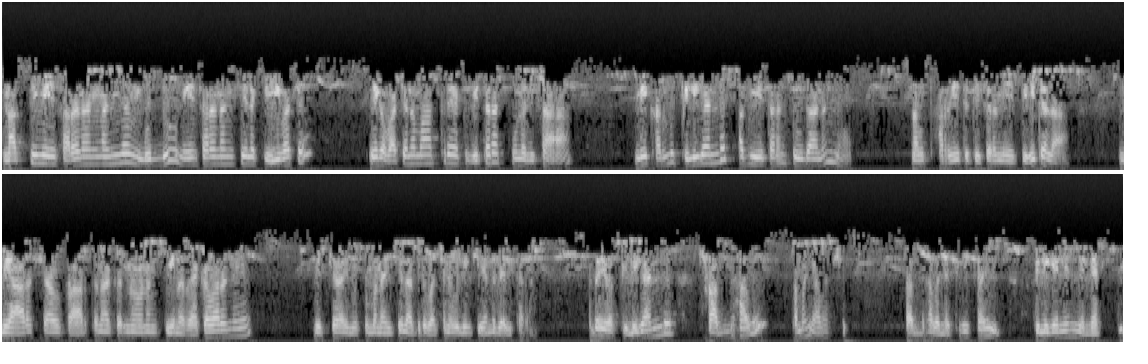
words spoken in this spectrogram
නත්ති මේ සරණං අඤ්ඤං බුද්ධෝ මේ සරණං කියලා කීවට ඒක වචන මාත්‍රයක් විතරක් වුණ නිසා මේ කරුණු පිළිගන්නත් අපි ඒ තරම් සූදානම් නැහැ. නමුත් හරියට තිසරණේ පිළිතලා මේ ආරක්ෂාව ප්‍රාර්ථනා කරනවා නම් තියෙන රැකවරණය මෙච්චරයි මෙතුමනයි කියලා අපිට වචන වලින් කියන්න බැරි තරම්. හැබැයි ඒක පිළිගන්න ශ්‍රද්ධාව තමයි අවශ්‍ය. ශ්‍රද්ධාව නැති නිසායි පිළිගන්නේ නැති.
